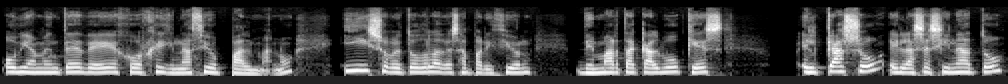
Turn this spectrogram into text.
obviamente, de Jorge Ignacio Palma ¿no? y sobre todo la desaparición de Marta Calvo, que es el caso, el asesinato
